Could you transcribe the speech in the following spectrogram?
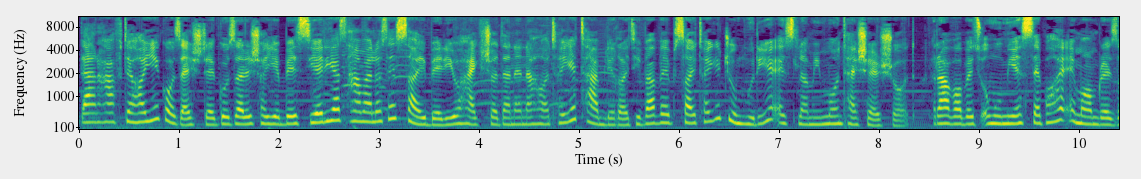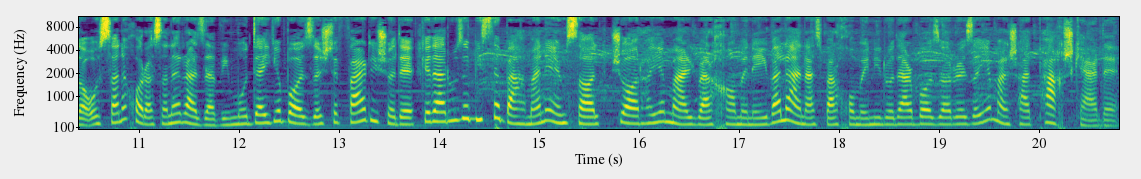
در هفته های گذشته گزارش های بسیاری از حملات سایبری و هک شدن نهادهای تبلیغاتی و وبسایت های جمهوری اسلامی منتشر شد. روابط عمومی سپاه امام رضا استان خراسان رضوی مدعی بازداشت فردی شده که در روز 20 بهمن امسال شعارهای مرگ بر خامنه ای و لعنت بر خمینی رو در بازار رضای مشهد پخش کرده.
